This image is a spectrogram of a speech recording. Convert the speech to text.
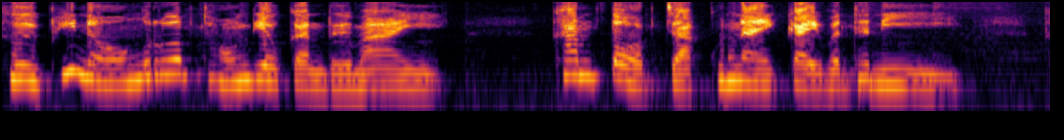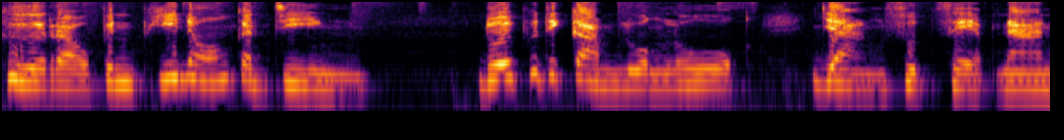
คือพี่น้องร่วมท้องเดียวกันหรือไม่คำตอบจากคุณนายไก่วันธนี คือเราเป็นพี่น้องกันจริง ด้วยพฤติกรรมลวงโลกอย่างสุดแสบนั้น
